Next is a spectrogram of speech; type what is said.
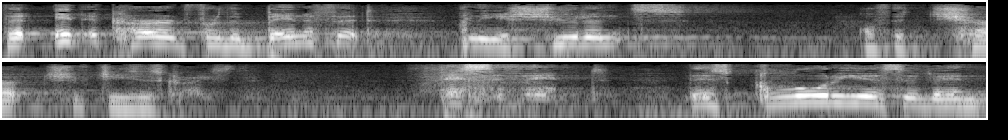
that it occurred for the benefit and the assurance of the church of Jesus Christ. This event, this glorious event,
